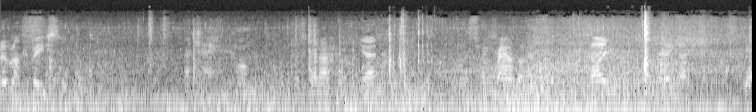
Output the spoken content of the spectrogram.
look like a beast. Okay, Come on. just gonna, Yeah. gonna swing round on it. So There you go. Get him out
